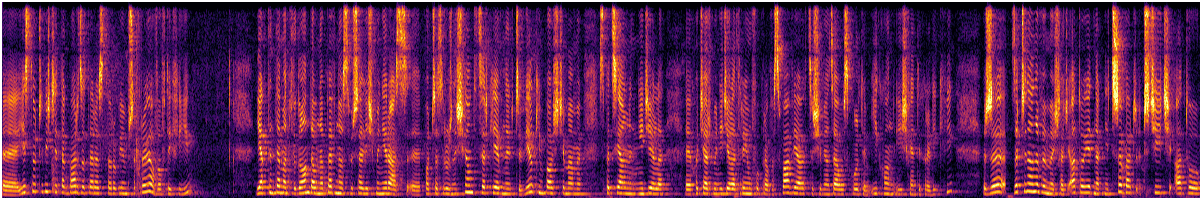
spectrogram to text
E, jest to oczywiście tak bardzo, teraz to robimy przekrojowo w tej chwili. Jak ten temat wyglądał, na pewno słyszeliśmy nieraz e, podczas różnych świąt cerkiewnych, czy w Wielkim Poście mamy specjalne niedzielę, e, chociażby Niedziela Triumfu Prawosławia, co się wiązało z kultem ikon i świętych relikwii że zaczynano wymyślać, a to jednak nie trzeba czcić, a tu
